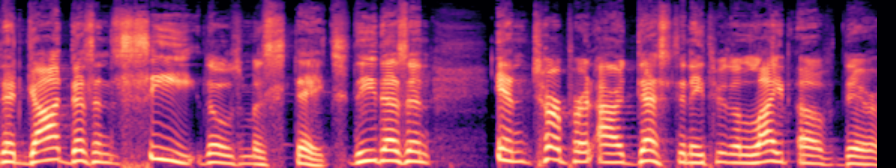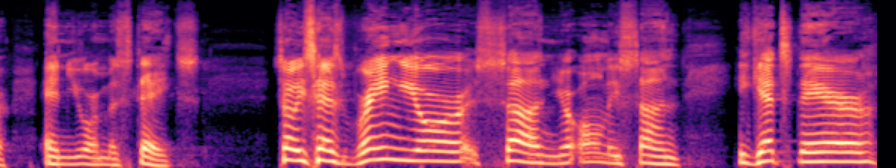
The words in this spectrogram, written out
that God doesn't see those mistakes? He doesn't interpret our destiny through the light of their and your mistakes. So he says, Bring your son, your only son. He gets there,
